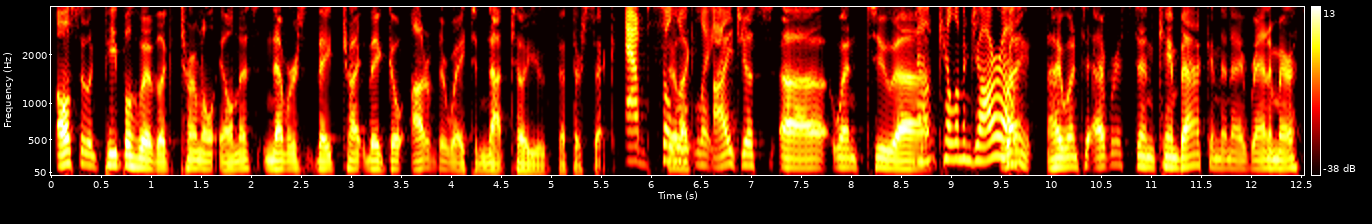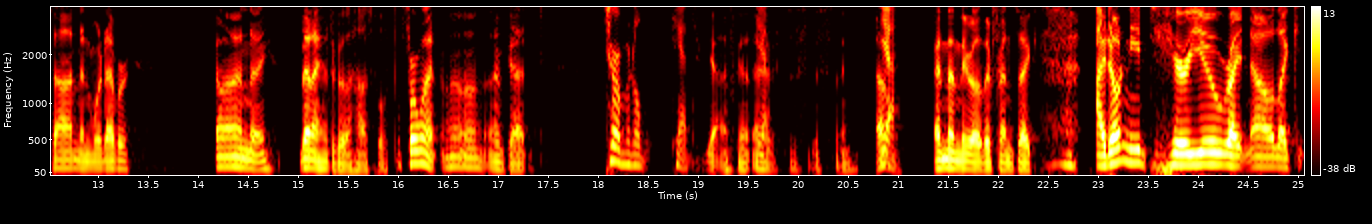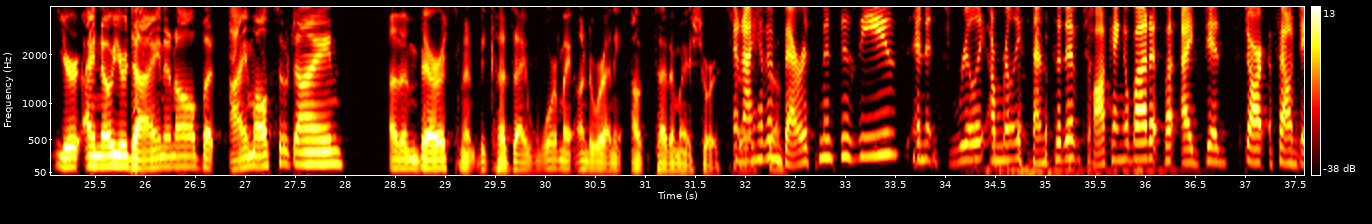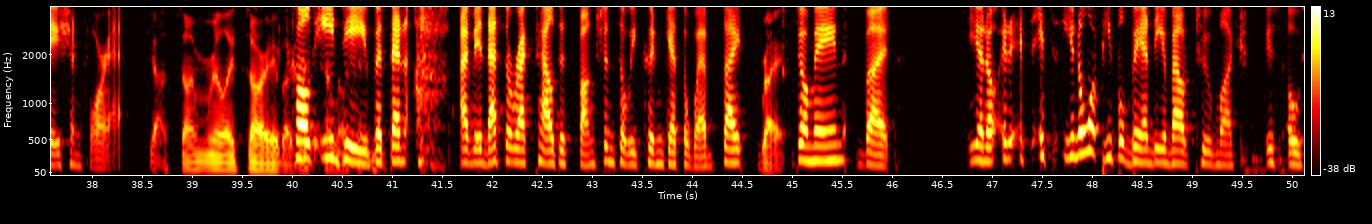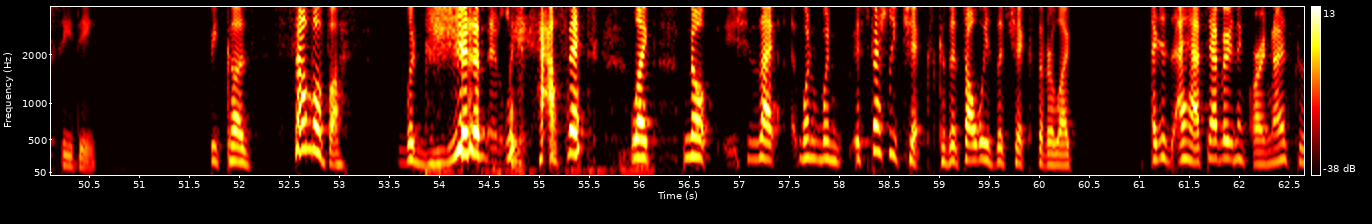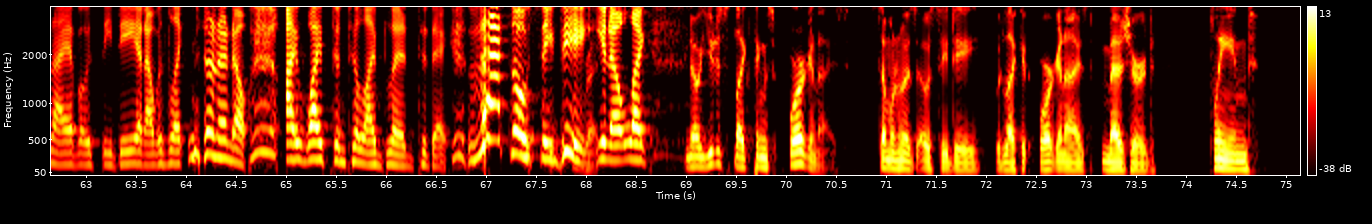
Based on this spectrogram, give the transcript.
Also, like people who have like terminal illness, never they try they go out of their way to not tell you that they're sick. They're Absolutely. like, I just uh, went to uh, Mount Kilimanjaro. Right. I went to Everest and came back, and then I ran a marathon and whatever. And I then I have to go to the hospital for, what? Uh, I've got Terminal cancer. yeah, I've got I have this this thing. Yeah. Oh. And then their other friends like, I don't need to hear you right now. Like you're, I know you're dying and all, but I'm also dying of embarrassment because I wore my underwear on the outside of my shorts. And I have so- embarrassment disease, and it's really, I'm really sensitive talking about it, but I did start a foundation for it. Yeah, so I'm really sorry about. It. It's called ED, cancer. but then, I mean, that's erectile dysfunction, so we couldn't get the website right. domain. But, you know, it, it's, it's, you know what people bandy about too much is OCD. Because some of us legitimately have it. Like, no, she's like, when, when, especially chicks, because it's always the chicks that are like, I just I have to have everything organized because I have OCD, and I was like, no, no, no, I wiped until I bled today. That's OCD, Right. you know, like No, you just like things organized. Someone who has OCD would like it organized, measured, cleaned,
